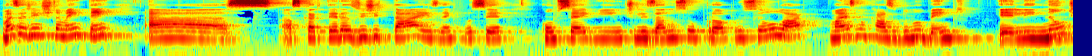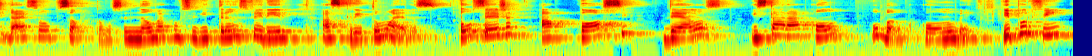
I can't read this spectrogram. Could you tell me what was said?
mas a gente também tem as, as carteiras digitais, né, que você consegue utilizar no seu próprio celular, mas no caso do Nubank, ele não te dá essa opção. Então você não vai conseguir transferir as criptomoedas. Ou seja, a posse delas estará com o banco, com o Nubank. E por fim,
